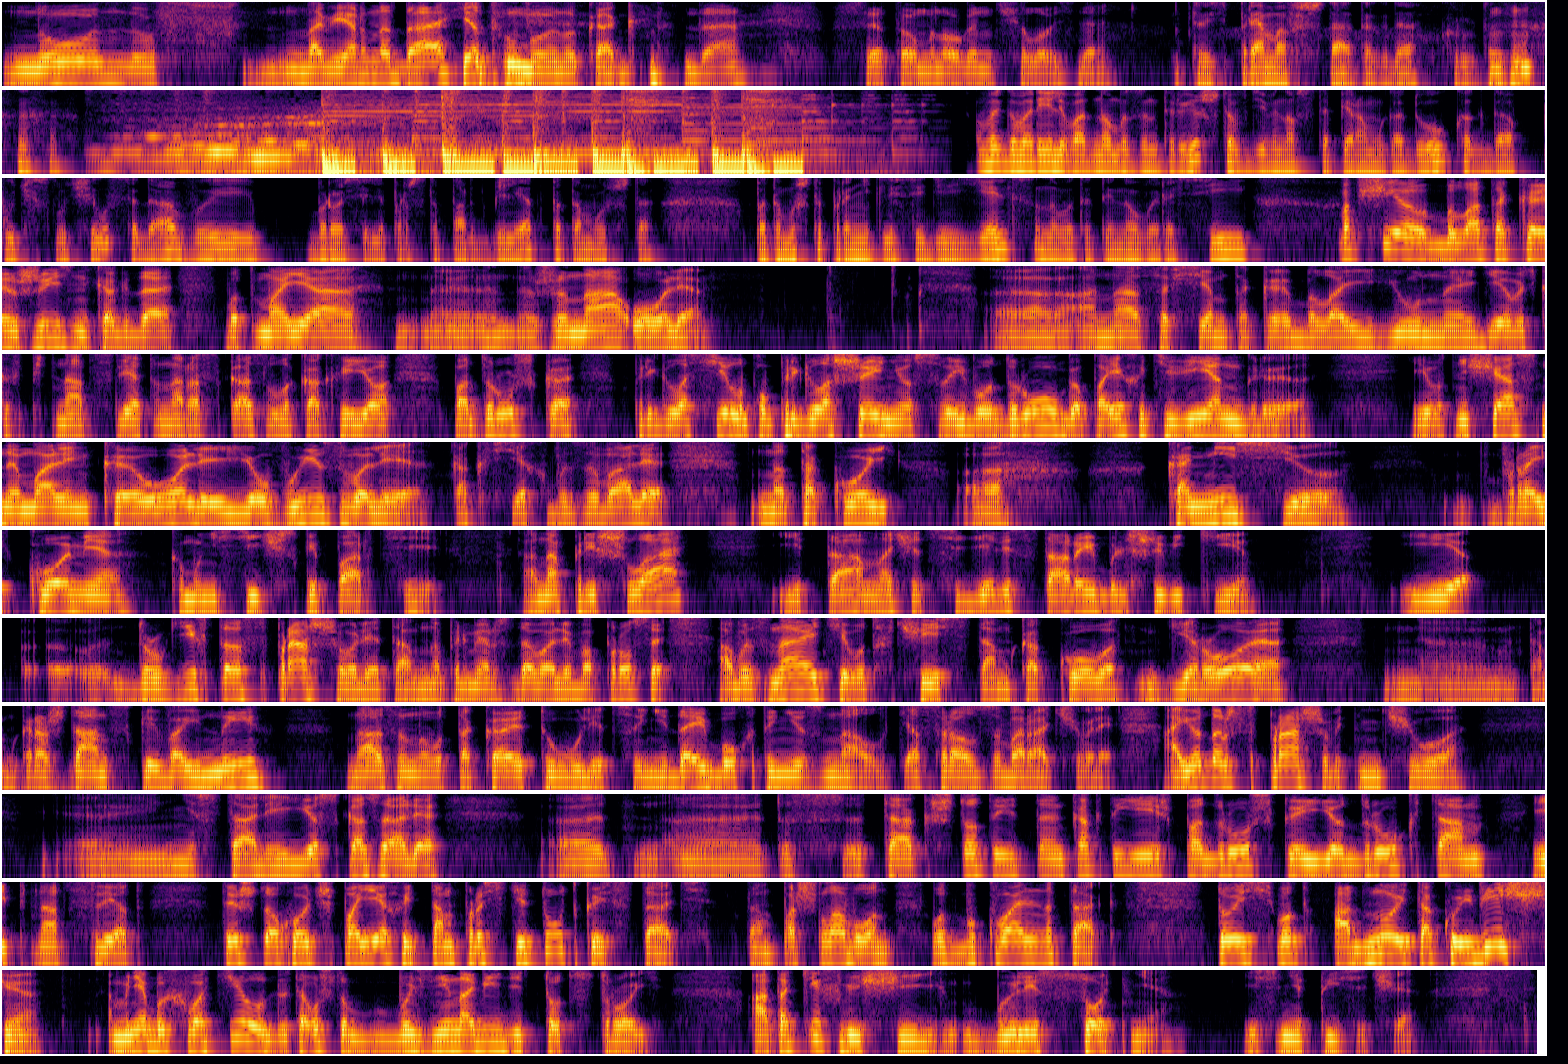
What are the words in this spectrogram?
Ну, наверное, да, я думаю, ну как, да. С этого много началось, да. То есть прямо в Штатах, да? Круто. Вы говорили в одном из интервью, что в 91 году, когда путь случился, да, вы бросили просто партбилет, потому что, потому что прониклись идеей Ельцина, вот этой новой России. Вообще была такая жизнь, когда вот моя э, жена Оля, она совсем такая была юная девочка, в 15 лет она рассказывала, как ее подружка пригласила по приглашению своего друга поехать в Венгрию. И вот несчастная маленькая Оля, ее вызвали, как всех вызывали, на такой э, комиссию в райкоме коммунистической партии. Она пришла, и там, значит, сидели старые большевики. И других-то спрашивали, там, например, задавали вопросы, а вы знаете, вот в честь там какого героя э, там, гражданской войны названа вот такая-то улица, не дай бог ты не знал, тебя сразу заворачивали. А ее даже спрашивать ничего э, не стали. Ее сказали, Э, э, так, что ты, как ты едешь, подружка, ее друг там, и 15 лет. Ты что, хочешь поехать там проституткой стать? Там, пошла вон. Вот буквально так. То есть вот одной такой вещи мне бы хватило для того, чтобы возненавидеть тот строй. А таких вещей были сотни, если не тысячи.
